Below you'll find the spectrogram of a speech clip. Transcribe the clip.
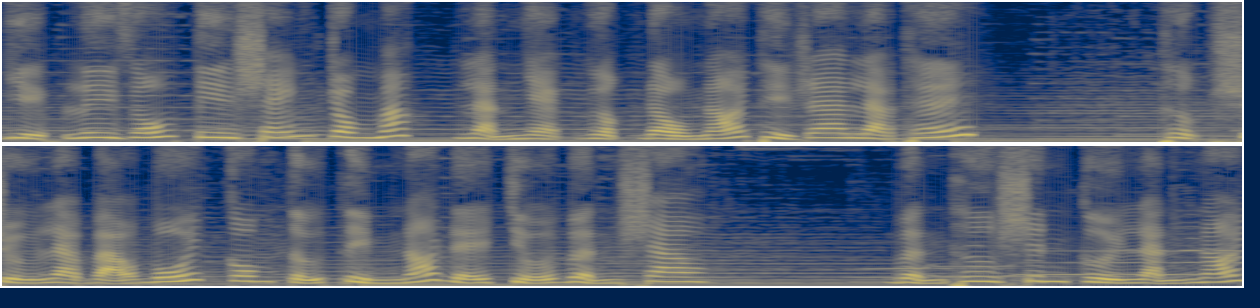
Diệp Ly giấu tia sáng trong mắt, lạnh nhạt gật đầu nói thì ra là thế. Thực sự là bảo bối công tử tìm nó để chữa bệnh sao? Bệnh thư sinh cười lạnh nói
